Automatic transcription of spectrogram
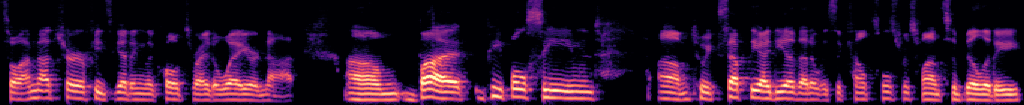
So I'm not sure if he's getting the quotes right away or not. Um, but people seemed um, to accept the idea that it was the council's responsibility.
